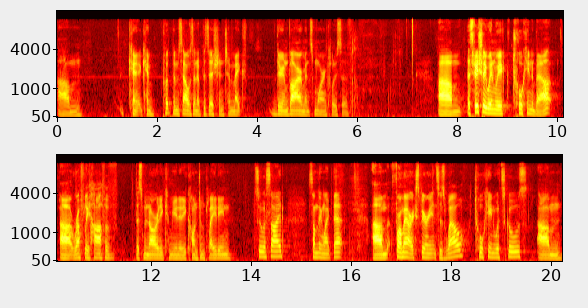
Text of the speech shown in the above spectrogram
um, can, can put themselves in a position to make their environments more inclusive. Um, especially when we're talking about uh, roughly half of this minority community contemplating suicide, something like that. Um, from our experience as well, talking with schools, um,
